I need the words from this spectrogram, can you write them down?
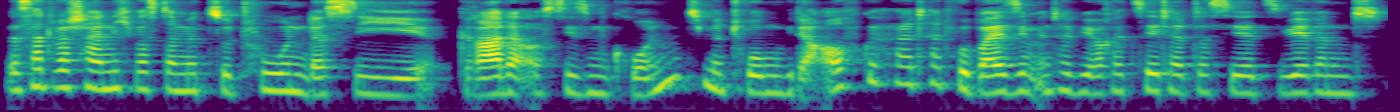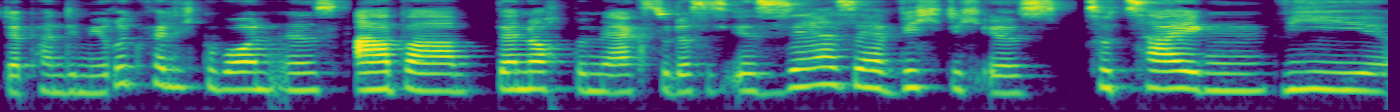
Das hat wahrscheinlich was damit zu tun, dass sie gerade aus diesem Grund mit Drogen wieder aufgehört hat, wobei sie im Interview auch erzählt hat, dass sie jetzt während der Pandemie rückfällig geworden ist. Aber dennoch bemerkst du, dass es ihr sehr, sehr wichtig ist, zu zeigen, wie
